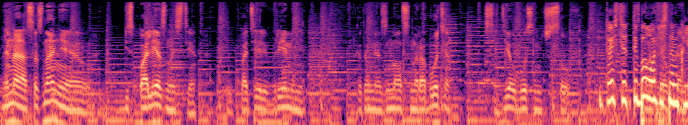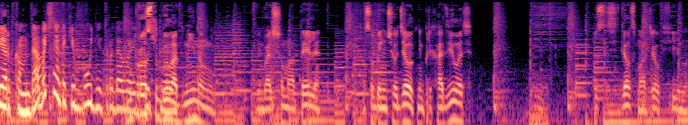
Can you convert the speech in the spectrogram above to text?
Наверное, осознание бесполезности, потери времени, которым я занимался на работе, сидел 8 часов. То есть ты был офисным компьютер. клерком, да? Обычные такие будни трудовые. Ну, просто скучные. был админом в небольшом отеле. Особо ничего делать не приходилось. Просто сидел, смотрел фильмы.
